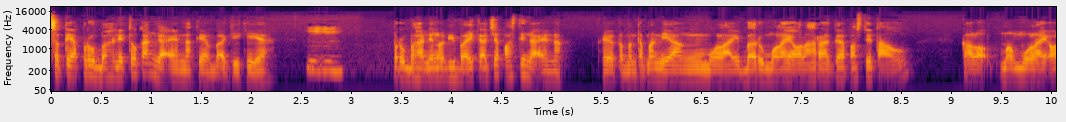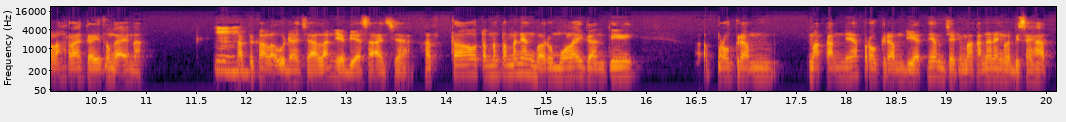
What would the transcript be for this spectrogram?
setiap perubahan itu kan nggak enak ya Mbak Kiki ya. Mm-hmm. Perubahan yang lebih baik aja pasti nggak enak. Kayak teman-teman yang mulai baru mulai olahraga pasti tahu kalau memulai olahraga itu nggak enak. Mm. Tapi kalau udah jalan ya biasa aja. Atau teman-teman yang baru mulai ganti eh, program makannya, program dietnya menjadi makanan yang lebih sehat,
